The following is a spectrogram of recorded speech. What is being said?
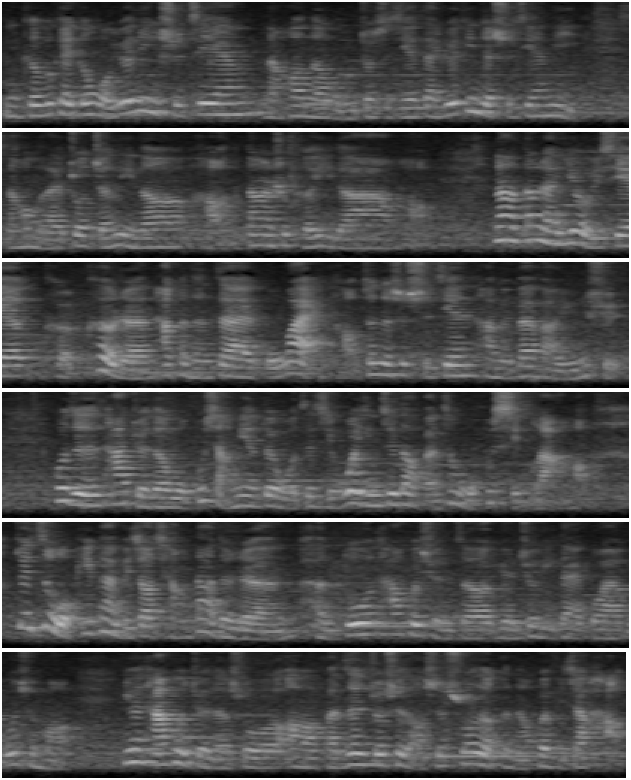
你可不可以跟我约定时间？然后呢，我们就直接在约定的时间里，然后我们来做整理呢？好，当然是可以的啊。好，那当然也有一些客客人，他可能在国外，好，真的是时间他没办法允许。”或者是他觉得我不想面对我自己，我已经知道，反正我不行啦，哈。对自我批判比较强大的人，很多他会选择远距离代观。为什么？因为他会觉得说，呃，反正就是老师说的可能会比较好，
